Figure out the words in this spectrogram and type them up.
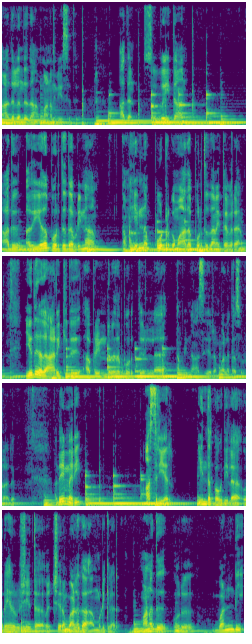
அதுலேருந்து தான் மனம் வீசுது. அதன் சுவை தான் அது அது எதை பொறுத்தது அப்படின்னா நம்ம என்ன போட்டிருக்கோமோ அதை பொறுத்து தானே தவிர எது அதை அரைக்குது அப்படின்றத பொறுத்து இல்லை அப்படின்னு ஆசிரியர் ரொம்ப அழகாக சொல்கிறாரு அதேமாரி ஆசிரியர் இந்த பகுதியில் ஒரே ஒரு விஷயத்தை வச்சு ரொம்ப அழகாக முடிக்கிறார். மனது ஒரு வண்டி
